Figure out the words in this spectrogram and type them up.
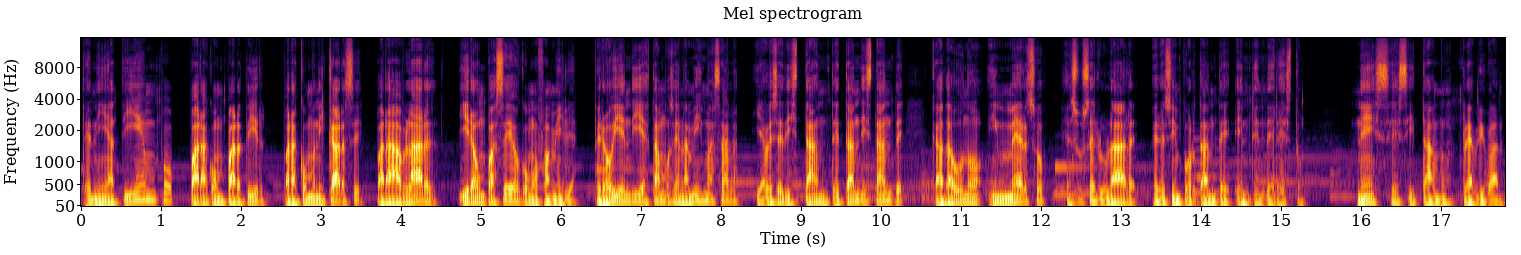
tenía tiempo para compartir, para comunicarse, para hablar, ir a un paseo como familia. Pero hoy en día estamos en la misma sala y a veces distante, tan distante, cada uno inmerso en su celular. Pero es importante entender esto. Necesitamos reavivar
